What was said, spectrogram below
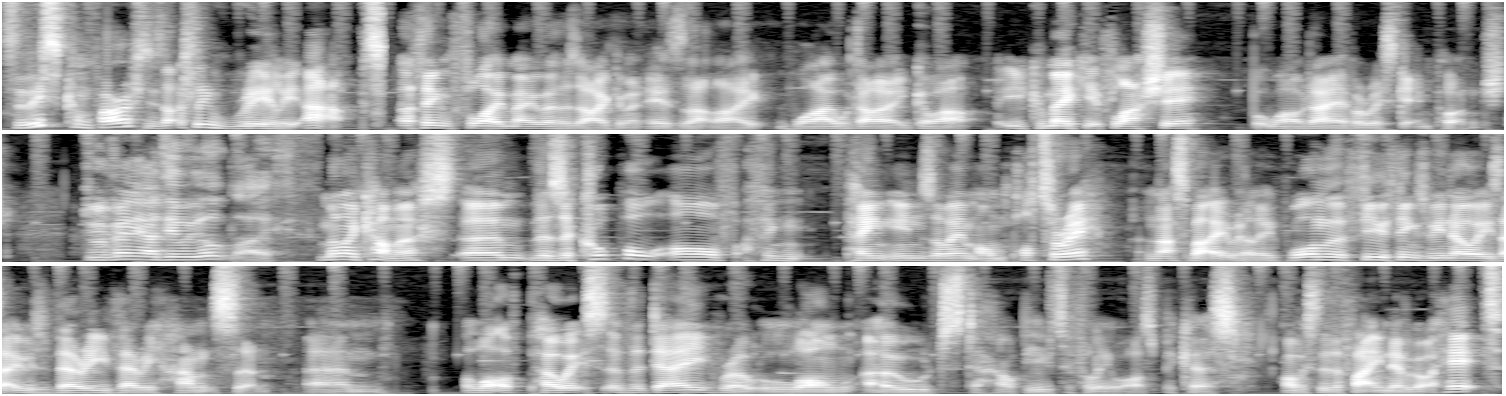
So this comparison is actually really apt. I think Floyd Mayweather's argument is that like, why would I go out? You can make it flashy, but why would I ever risk getting punched? Do you have any idea what he looked like? Melankomas, um, there's a couple of, I think, paintings of him on pottery, and that's about it really. One of the few things we know is that he was very, very handsome. Um, a lot of poets of the day wrote long odes to how beautiful he was because obviously the fact he never got hit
